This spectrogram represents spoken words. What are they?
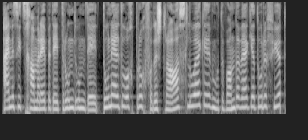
Einerseits kann man eben dort rund um den Tunneldurchbruch von der Straße schauen, wo der Wanderweg ja durchführt.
